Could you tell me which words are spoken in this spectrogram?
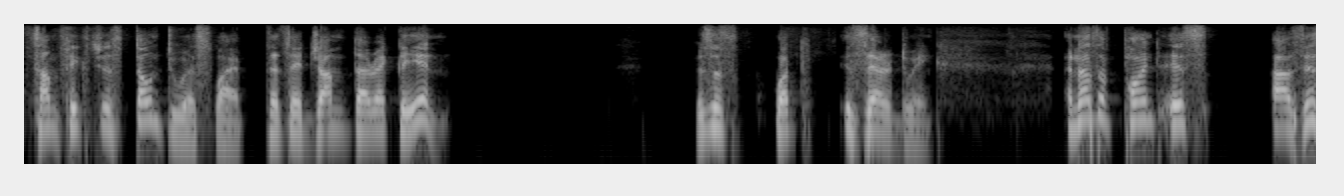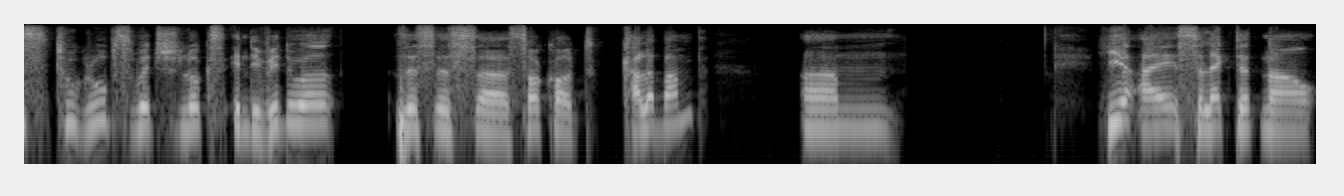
some fixtures don't do a swipe, that they jump directly in. This is what is there doing. Another point is are these two groups which looks individual. This is a so-called color bump. Um, here I selected now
